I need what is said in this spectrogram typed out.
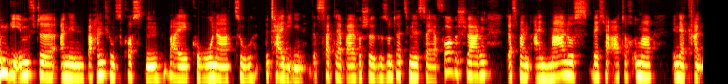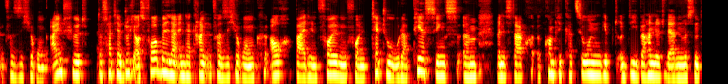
Ungeimpfte an den Behandlungskosten bei Corona zu beteiligen. Das hat der bayerische Gesundheitsminister ja vorgeschlagen, dass man ein Malus, welcher Art auch immer, in der Krankenversicherung einführt. Das hat ja durchaus Vorbilder in der Krankenversicherung, auch bei den Folgen von Tattoo oder Piercings, ähm, wenn es da Komplikationen gibt und die behandelt werden müssen.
